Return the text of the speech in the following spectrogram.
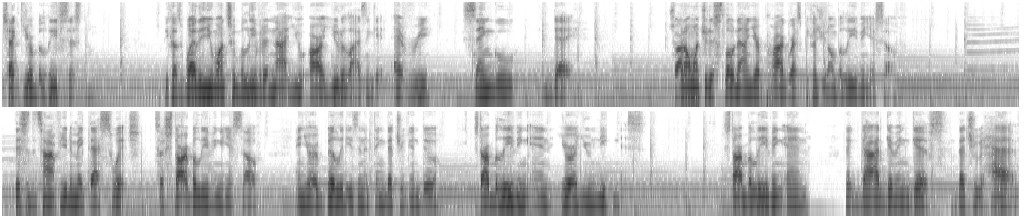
Check your belief system. Because whether you want to believe it or not, you are utilizing it every single day. So I don't want you to slow down your progress because you don't believe in yourself. This is the time for you to make that switch, to start believing in yourself and your abilities and the thing that you can do. Start believing in your uniqueness. Start believing in the God given gifts that you have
